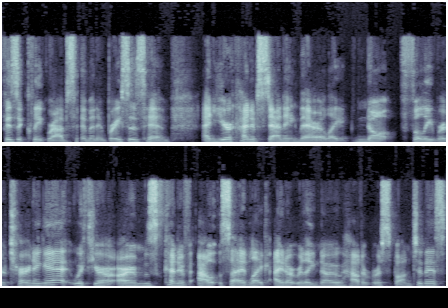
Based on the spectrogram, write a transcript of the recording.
physically grabs him and embraces him. And you're kind of standing there, like not fully returning it with your arms kind of outside, like, I don't really know how to respond to this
